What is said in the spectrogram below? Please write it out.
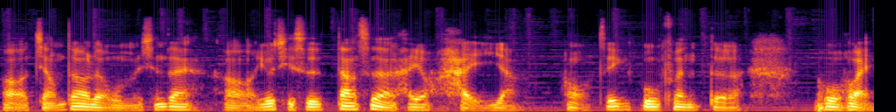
啊，讲到了我们现在啊，尤其是大自然还有海洋哦这一部分的破坏。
